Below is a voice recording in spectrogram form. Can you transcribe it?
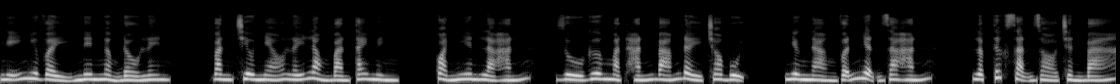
Nghĩ như vậy nên ngẩng đầu lên. Văn Chiêu nhéo lấy lòng bàn tay mình. Quả nhiên là hắn, dù gương mặt hắn bám đầy cho bụi, nhưng nàng vẫn nhận ra hắn. Lập tức dặn dò Trần Bá,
